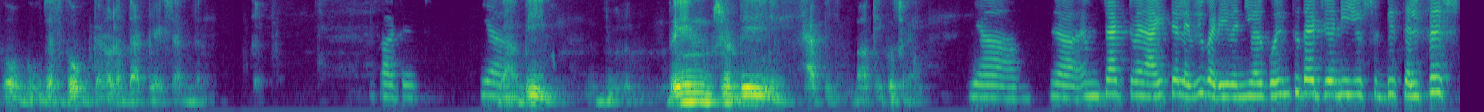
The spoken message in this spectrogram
go, go just go get out of that place and then. Got it. Yeah. yeah be brain should be happy. Baki kuch nahi. Yeah. Yeah. In fact, when I tell everybody, when you are going through that journey, you should be selfish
